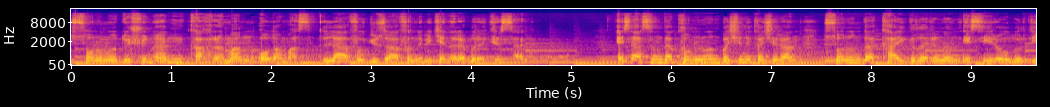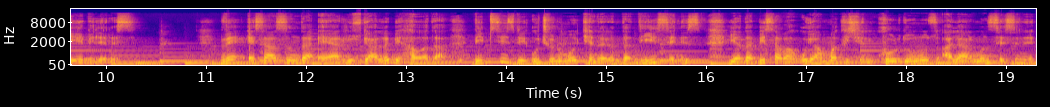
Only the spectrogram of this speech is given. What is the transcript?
sonunu düşünen kahraman olamaz. Lafı güzafını bir kenara bırakırsak. Esasında konunun başını kaçıran sonunda kaygılarının esiri olur diyebiliriz. Ve esasında eğer rüzgarlı bir havada dipsiz bir uçurumun kenarında değilseniz ya da bir sabah uyanmak için kurduğunuz alarmın sesini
